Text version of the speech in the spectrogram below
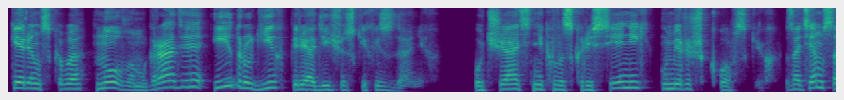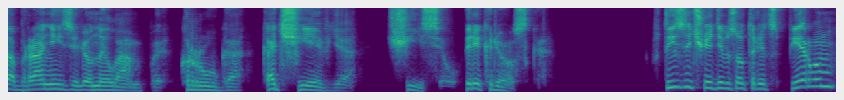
Керенского, «Новом Граде» и других периодических изданиях. Участник воскресений у Мережковских, затем собраний «Зеленой лампы», «Круга», «Кочевья», «Чисел», «Перекрестка». В 1931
